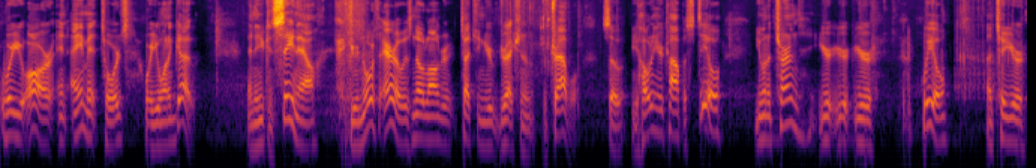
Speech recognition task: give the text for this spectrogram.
where, you are and aim it towards where you want to go. And you can see now your north arrow is no longer touching your direction of travel. So you're holding your compass still, you want to turn your, your, your wheel until your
